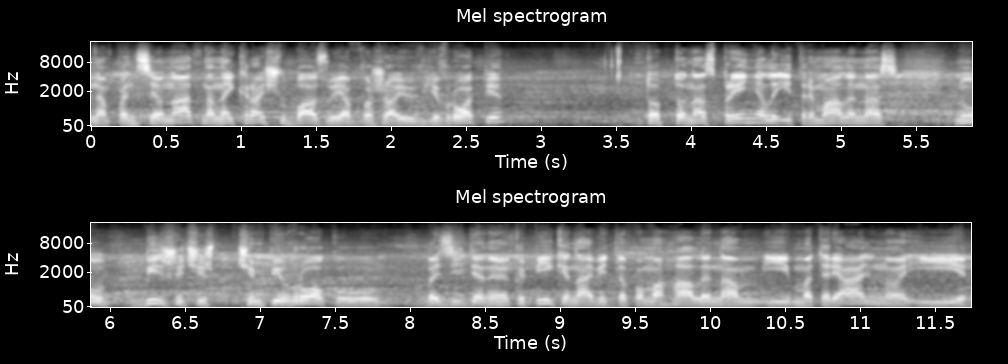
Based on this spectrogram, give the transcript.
на пансіонат на найкращу базу, я вважаю, в Європі. Тобто нас прийняли і тримали нас ну більше ніж півроку без єдиної копійки, навіть допомагали нам і матеріально, і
